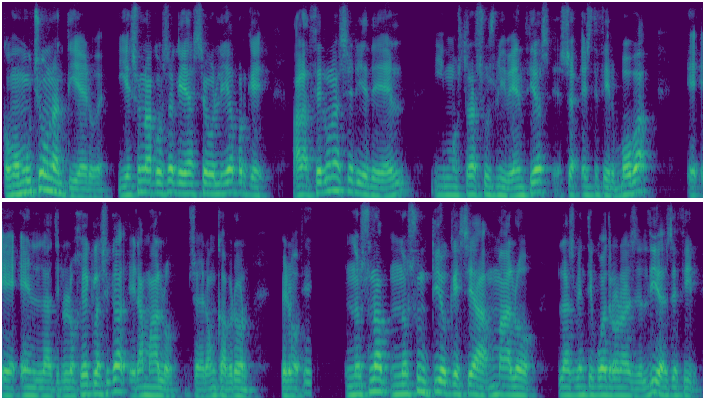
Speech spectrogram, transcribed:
como mucho un antihéroe. Y es una cosa que ya se olía porque al hacer una serie de él y mostrar sus vivencias, o sea, es decir, Boba eh, eh, en la trilogía clásica era malo, o sea, era un cabrón, pero no, es una, no es un tío que sea malo las 24 horas del día. Es decir,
